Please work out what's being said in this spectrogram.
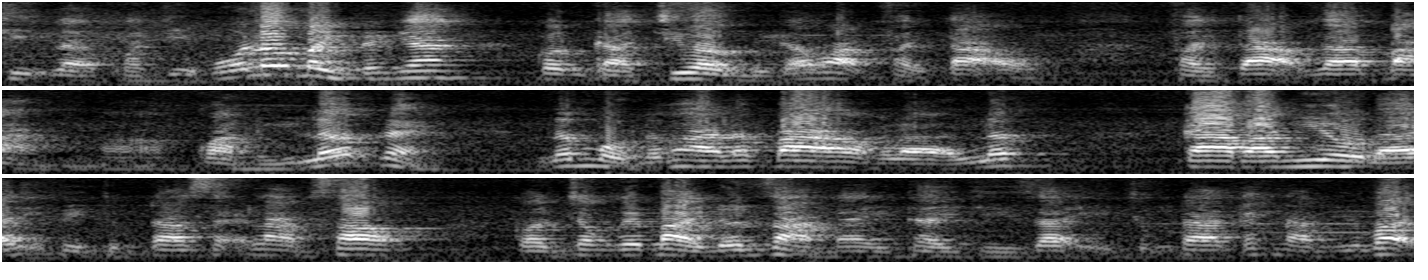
trị là quản trị mỗi lớp mình thôi nhá. Còn cả trường thì các bạn phải tạo phải tạo ra bảng ờ, quản lý lớp này. Lớp 1, lớp 2, lớp 3 hoặc là lớp K bao nhiêu đấy thì chúng ta sẽ làm sau. Còn trong cái bài đơn giản này thầy chỉ dạy chúng ta cách làm như vậy.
